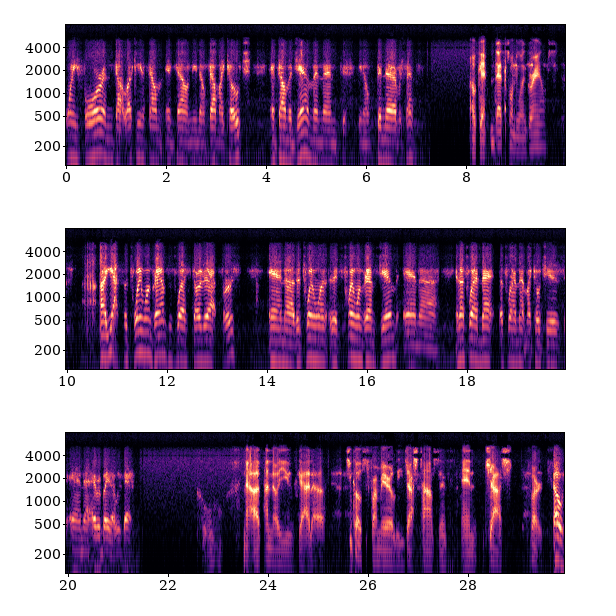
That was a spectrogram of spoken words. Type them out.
24, and got lucky and found and found, you know, found my coach and found the gym, and then just, you know, been there ever since. Okay, that's 21 grams. Uh, yeah, so 21 grams is what I started at first, and uh, the 21 it's 21 grams gym, and uh, and that's where I met that's where I met my coaches and uh, everybody that was there. Cool. Now I, I know you've got uh, two coaches primarily, Josh Thompson and Josh Vert. Oh,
